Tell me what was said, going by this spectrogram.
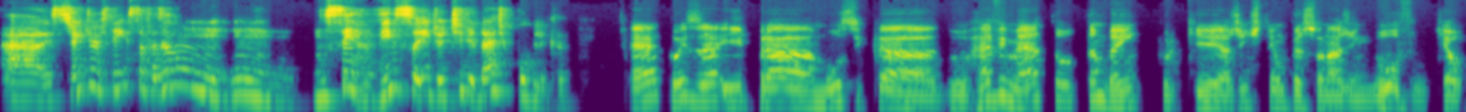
a Stranger Things está fazendo um, um, um, serviço aí de utilidade pública. É, pois é, e para música do heavy metal também, porque a gente tem um personagem novo, que é o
